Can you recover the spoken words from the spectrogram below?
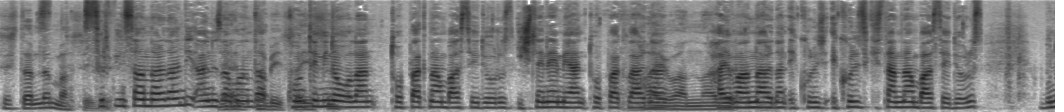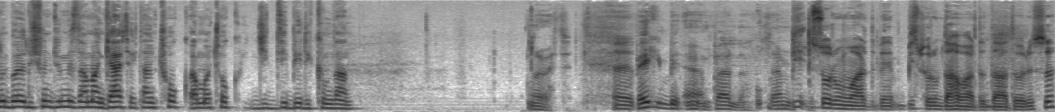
sistemden bahsediyoruz. Sırf insanlardan değil aynı zamanda yani, tabii, kontamine olan topraktan bahsediyoruz. işlenemeyen topraklardan, Hayvanlar, hayvanlardan, ekoloji, ekolojik sistemden bahsediyoruz. Bunu böyle düşündüğümüz zaman gerçekten çok ama çok ciddi bir yıkımdan Evet. Ee, Peki bir, pardon. Sen bir, bir sorum vardı benim. Bir sorum daha vardı daha doğrusu.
